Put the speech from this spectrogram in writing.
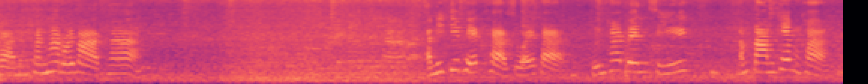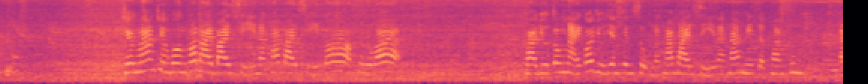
ค่ะ1,500บาทค่ะ อันนี้จี้เพชรค่ะสวยค่ะผืนผ้าเป็นสีน้ำตาลเข้มค่ะ เชิงล่างเชิงบนก็ลายใบสีนะคะใบสีก็คือว่า ค่ะอยู่ตรงไหนก็อยู่เย็นเป็นสุขนะคะ ใบสีนะคะ มีแต่ความชุ่มไป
